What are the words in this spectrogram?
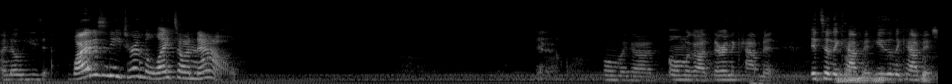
I know he's. Why doesn't he turn the lights on now? Oh my god. Oh my god. They're in the cabinet. It's in the cabinet. He's in the cabinet.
